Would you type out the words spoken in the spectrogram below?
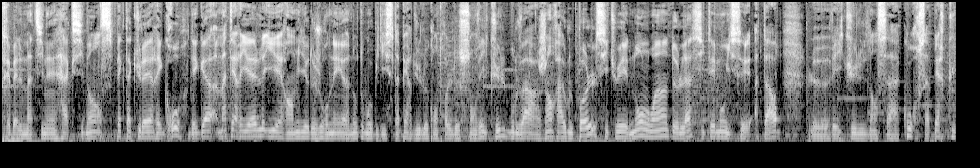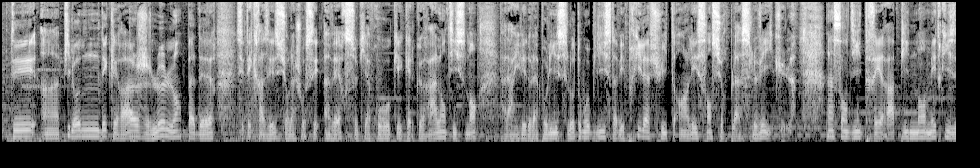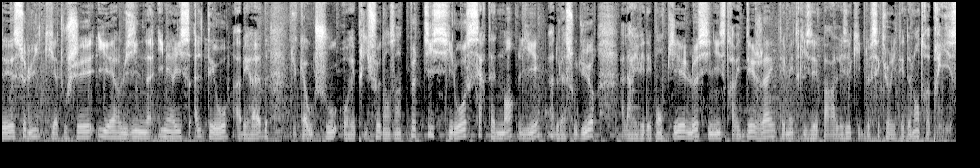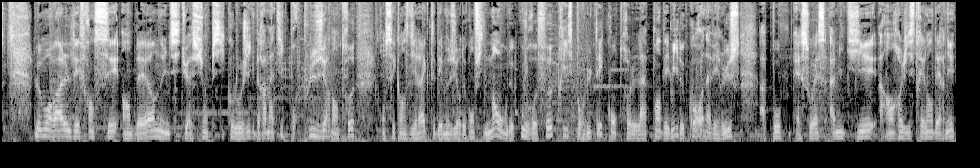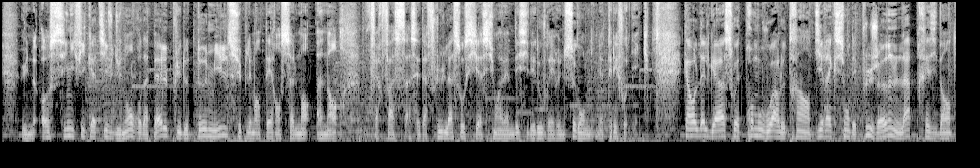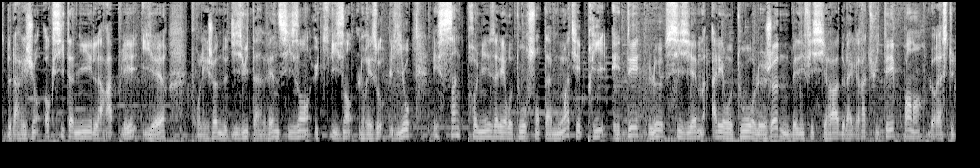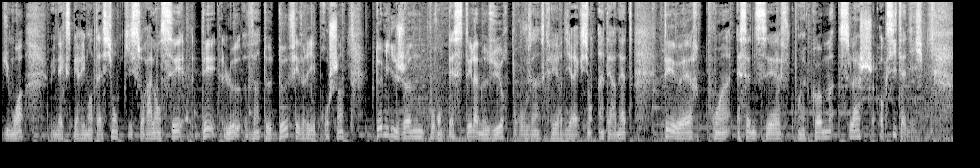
Très belle matinée, accident spectaculaire et gros dégâts matériels. Hier, en milieu de journée, un automobiliste a perdu le contrôle de son véhicule, boulevard Jean-Raoul Paul, situé non loin de la cité Moïse à Tarbes. Le véhicule, dans sa course, a percuté un pylône d'éclairage. Le lampadaire s'est écrasé sur la chaussée inverse, ce qui a provoqué quelques ralentissements. À l'arrivée de la police, l'automobiliste avait pris la fuite en laissant sur place le véhicule. Incendie très rapidement maîtrisé, celui qui a touché hier l'usine Imeris Alteo à Béred. Du caoutchouc aurait pris feu dans un petit silo, certainement lié à de la soudure. À l'arrivée des pompiers, le sinistre avait déjà été maîtrisé par les équipes de sécurité de l'entreprise. Le moral des Français en berne, une situation psychologique dramatique pour plusieurs d'entre eux, conséquence directe des mesures de confinement ou de couvre-feu prises pour lutter contre la pandémie de coronavirus. À SOS Amitié a enregistré l'an dernier une hausse significative du nombre d'appels, plus de 2000 supplémentaires en seulement un an. Pour faire face à cet afflux, l'association a même décidé d'ouvrir une seconde ligne téléphonique. Carole Delga souhaite promouvoir le train en direction des plus jeunes. La présidente de la région Occitanie l'a rappelé hier. Pour les jeunes de 18 à 26 ans utilisant le réseau LIO, les cinq premiers allers-retours sont à moitié prix et dès le sixième aller-retour, le jeune bénéficiera de la gratuité pendant le reste du mois. Une expérimentation qui sera lancée dès le 22 février prochain. 2000 jeunes pourront tester la mesure pour vous inscrire direction internet ter.sncf.com Occitanie.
